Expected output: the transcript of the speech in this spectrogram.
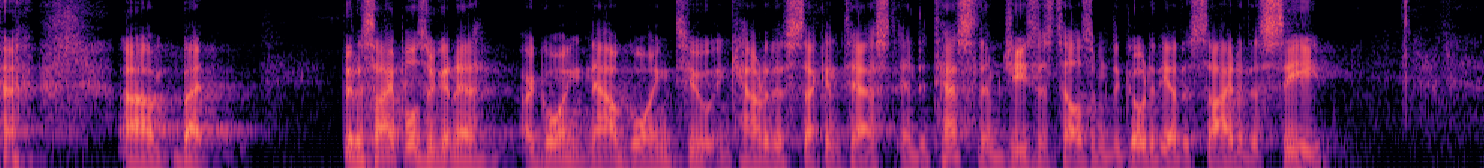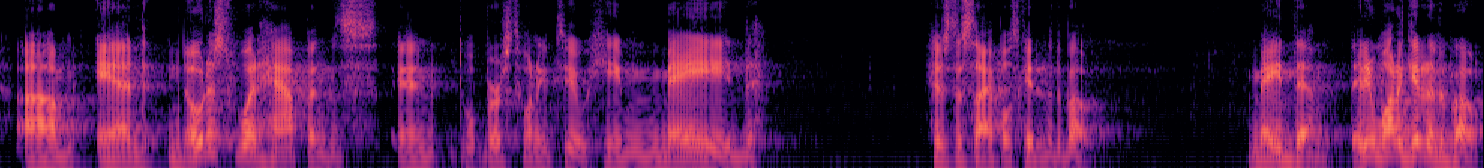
um, but the disciples are, gonna, are going, now going to encounter this second test, and to test them, Jesus tells them to go to the other side of the sea. Um, and notice what happens in verse 22. He made his disciples get into the boat. Made them. They didn't want to get into the boat.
